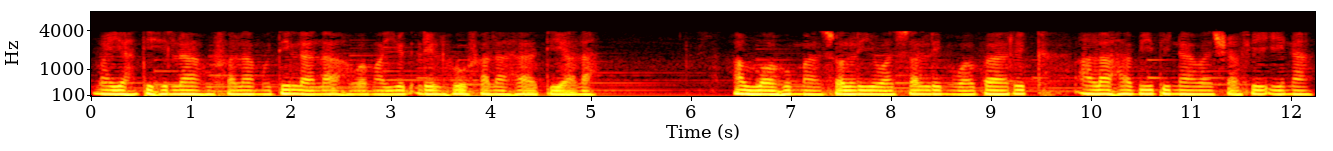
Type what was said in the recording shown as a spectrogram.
May yahdihillahu fala mudhillalah wa may yudlilhu fala hadiyalah. Allahumma sholli wa sallim wa barik ala habibina wa syafi'ina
